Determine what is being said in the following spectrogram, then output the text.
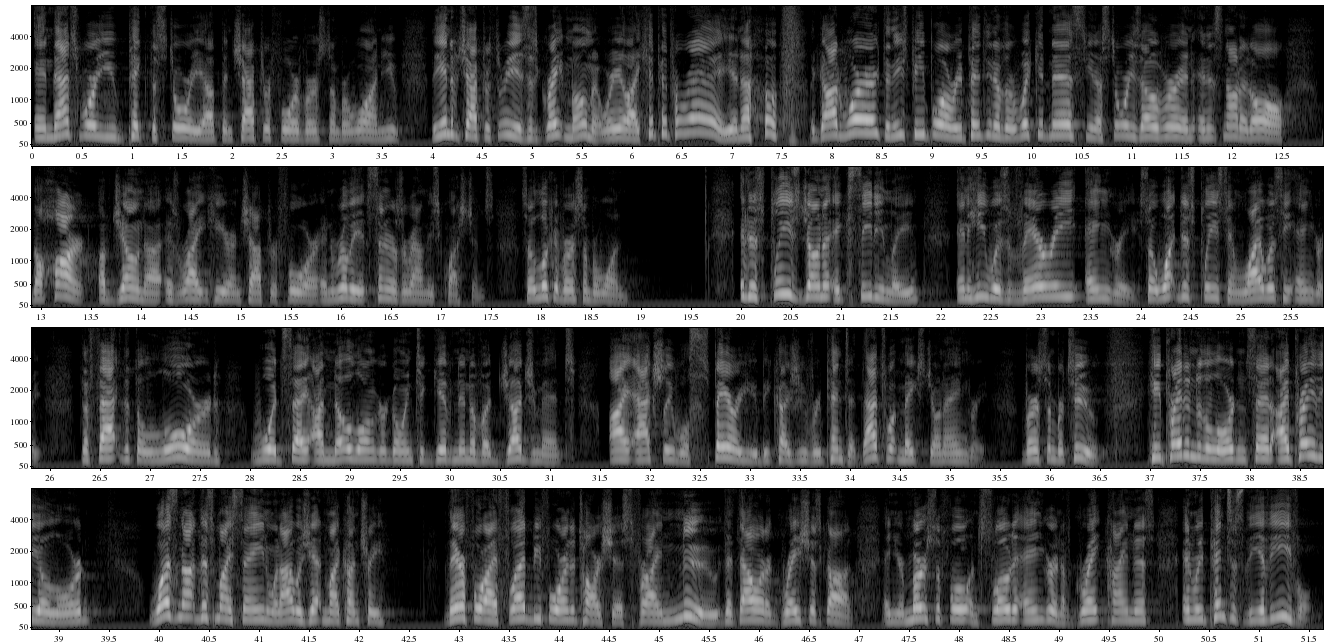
And that's where you pick the story up in chapter 4, verse number 1. You, the end of chapter 3 is this great moment where you're like, hip, hip, hooray, you know? God worked, and these people are repenting of their wickedness. You know, story's over, and, and it's not at all. The heart of Jonah is right here in chapter 4, and really it centers around these questions. So look at verse number 1. It displeased Jonah exceedingly, and he was very angry. So, what displeased him? Why was he angry? The fact that the Lord would say, I'm no longer going to give Nineveh judgment. I actually will spare you because you've repented. That's what makes Jonah angry. Verse number two He prayed unto the Lord and said, I pray thee, O Lord, was not this my saying when I was yet in my country? Therefore I fled before unto Tarshish, for I knew that thou art a gracious God, and you're merciful and slow to anger and of great kindness, and repentest thee of evil.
